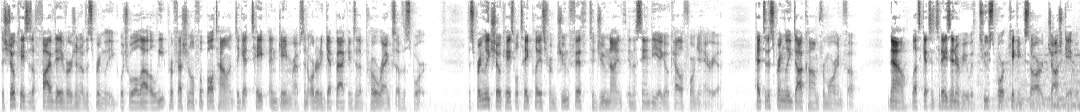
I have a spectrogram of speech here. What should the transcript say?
The showcase is a five day version of the Spring League, which will allow elite professional football talent to get tape and game reps in order to get back into the pro ranks of the sport. The Spring League showcase will take place from June 5th to June 9th in the San Diego, California area. Head to thespringleague.com for more info. Now, let's get to today's interview with two sport kicking star Josh Gable.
